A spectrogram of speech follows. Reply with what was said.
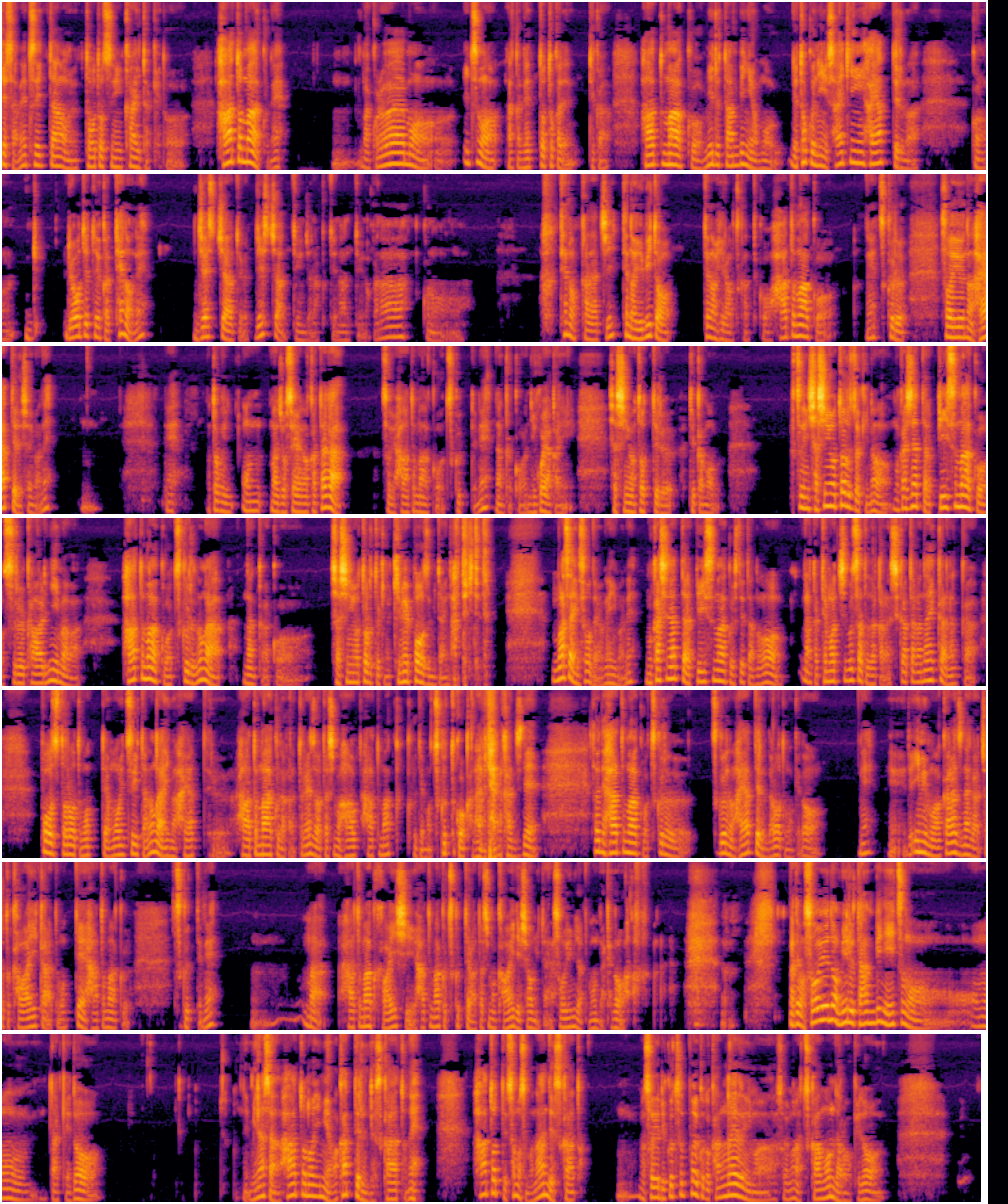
今朝ね、ツイッターを唐突に書いたけど、ハートマークね。うん、まあこれはもう、いつもなんかネットとかで、っていうか、ハートマークを見るたんびに思う。で、特に最近流行ってるのは、この、両手というか手のね、ジェスチャーという、ジェスチャーっていうんじゃなくて、なんていうのかな。この、手の形？手の指と手のひらを使って、こう、ハートマークをね、作る。そういうのが流行ってるでしょ、今ね。うん。ね。特に、まあ、女性の方が、そういうハートマークを作ってね、なんかこう、にこやかに写真を撮ってる。っていうかもう、普通に写真を撮るときの、昔だったらピースマークをする代わりに今は、ハートマークを作るのが、なんかこう、写真を撮るときの決めポーズみたいになってきてね。まさにそうだよね、今ね。昔だったらピースマークしてたのを、なんか手持ち無沙汰だから仕方がないからなんか、ポーズ取ろうと思って思いついたのが今流行ってるハートマークだから、とりあえず私もハートマークでも作っとこうかなみたいな感じで、それでハートマークを作る、作るのが流行ってるんだろうと思うけど、ね。で、意味もわからずなんかちょっと可愛いからと思ってハートマーク作ってね。うん、まあ、ハートマーク可愛いし、ハートマーク作ってる私も可愛いでしょみたいな、そういう意味だと思うんだけど。まあでもそういうのを見るたんびにいつも思うんだけど、皆さんハートの意味は分かってるんですか？とね。ハートってそもそも何ですか？と。まあ、そういう理屈っぽいこと考えずにもそういうものは使うもんだろうけど、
